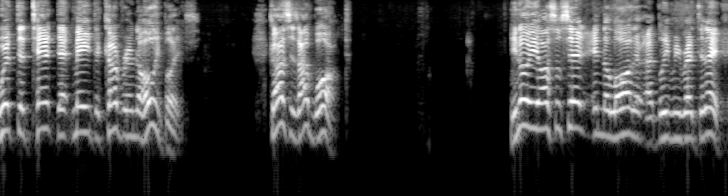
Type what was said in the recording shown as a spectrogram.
with the tent that made the cover in the holy place. God says, I've walked. You know, he also said in the law that I believe we read today,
